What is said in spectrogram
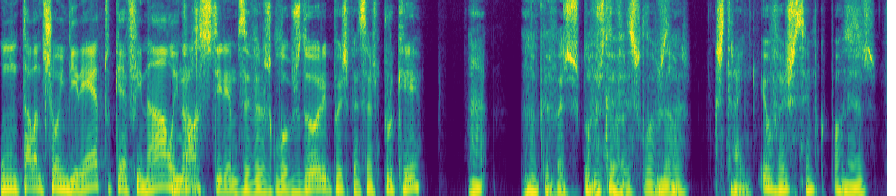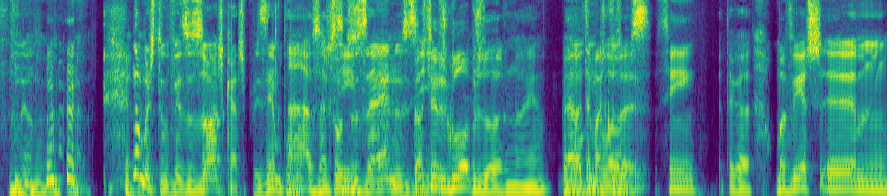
um talent show em direto, que é a final e não resistiremos a ver os Globos de Ouro e depois pensamos porquê? Ah, nunca vejo os Globos Nunca de Ouro. os Globos de Não. Ouro. Que estranho. Eu vejo sempre que posso. Vês? Não. Não, não. Não, mas tu vês os Oscars, por exemplo, Ah, os Oscars, todos sim. os anos. Gosto de ver os Globos de Ouro, não é? Ah, tem mais coisa-. Sim, até agora. uma vez, hum,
